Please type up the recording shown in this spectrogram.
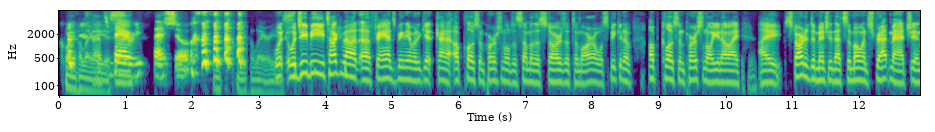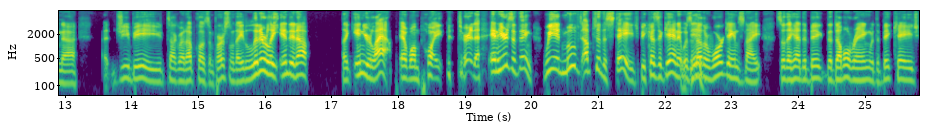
quite hilarious. funny. Very special. That's quite hilarious. What, what GB, you talked about uh, fans being able to get kind of up close and personal to some of the stars of tomorrow. Well, speaking of up close and personal, you know, I Mhm. I started to mention that Samoan strap match in uh, GB. You talk about up close and personal. They literally ended up like in your lap at one point during that. And here's the thing: we had moved up to the stage because again, it was another War Games night, so they had the big the double ring with the big cage,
